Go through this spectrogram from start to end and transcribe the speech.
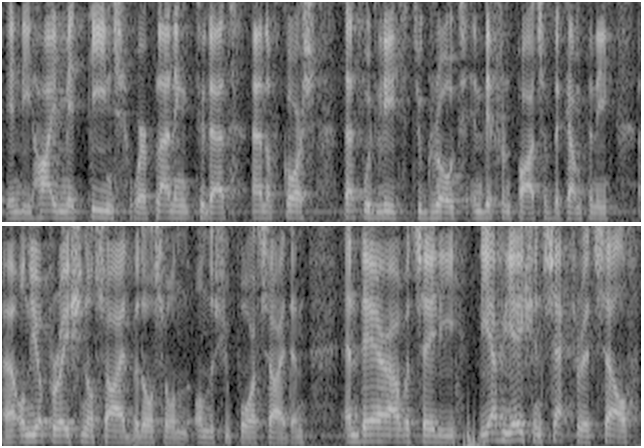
in the high mid-teens. We're planning to that, and of course, that would lead to growth in different parts of the company, uh, on the operational side, but also on, on the support side. And, and there, I would say the, the aviation sector itself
